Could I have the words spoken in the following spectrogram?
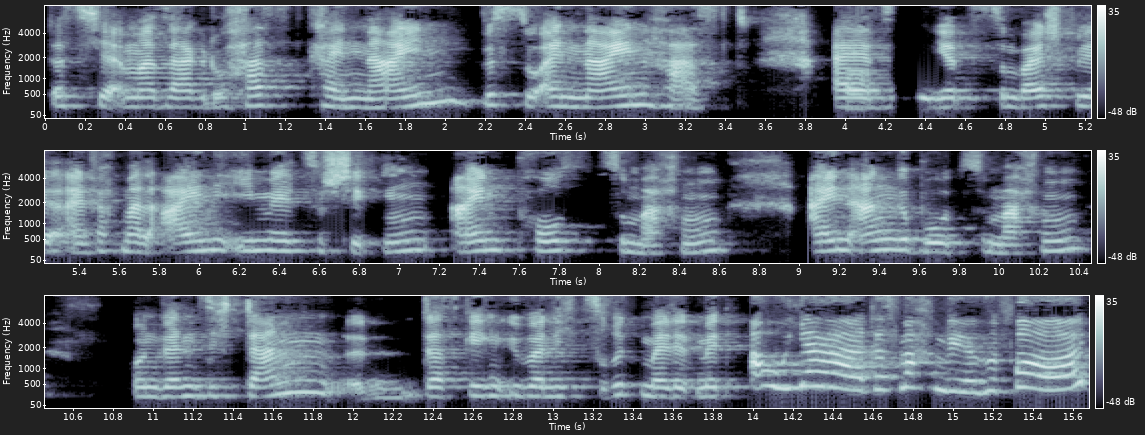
dass ich ja immer sage, du hast kein Nein, bis du ein Nein hast. Also jetzt zum Beispiel einfach mal eine E-Mail zu schicken, einen Post zu machen, ein Angebot zu machen. Und wenn sich dann äh, das Gegenüber nicht zurückmeldet mit, oh ja, das machen wir sofort,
